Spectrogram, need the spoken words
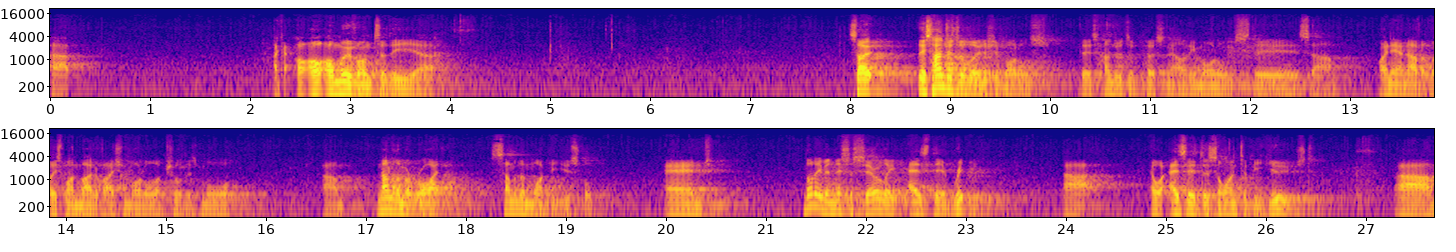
uh, okay, I'll, I'll move on to the. So, there's hundreds of leadership models, there's hundreds of personality models, there's, um, I now know of at least one motivation model, I'm sure there's more. Um, none of them are right, some of them might be useful. And not even necessarily as they're written uh, or as they're designed to be used. Um,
